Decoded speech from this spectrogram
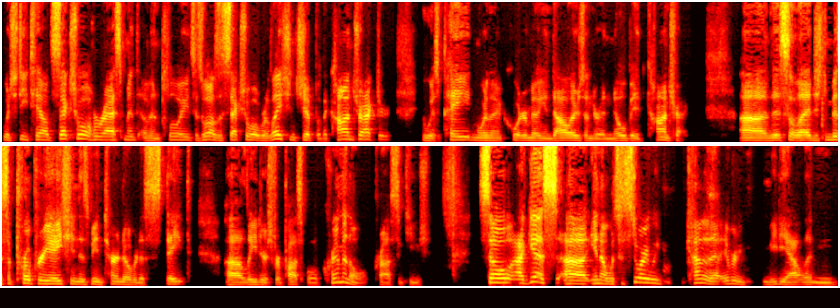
which detailed sexual harassment of employees as well as a sexual relationship with a contractor who was paid more than a quarter million dollars under a no bid contract. Uh, this alleged misappropriation is being turned over to state uh, leaders for possible criminal prosecution. So I guess uh, you know it's a story we kind of every media outlet in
